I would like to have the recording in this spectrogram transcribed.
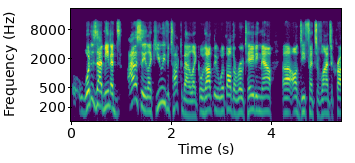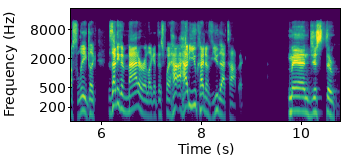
what does that mean? Honestly, like you even talked about it, like without with all the rotating now, uh, all defensive lines across the league, like does that even matter? Like at this point, how, how do you kind of view that topic? Man, just the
